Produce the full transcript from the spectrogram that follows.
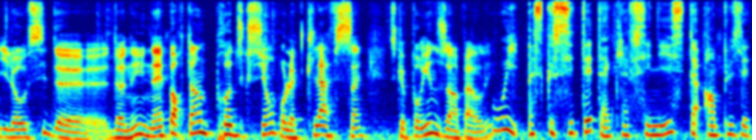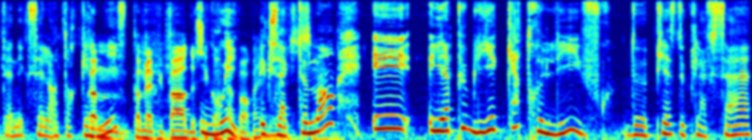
il a aussi de, donné une importante production pour le clavecin. Est-ce que vous pourriez nous en parler? Oui, parce que c'était un claveciniste, en plus d'être un excellent organiste. Comme, comme la plupart de ses oui, contemporains. Exactement. Et il a publié quatre livres de pièces de clavecin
